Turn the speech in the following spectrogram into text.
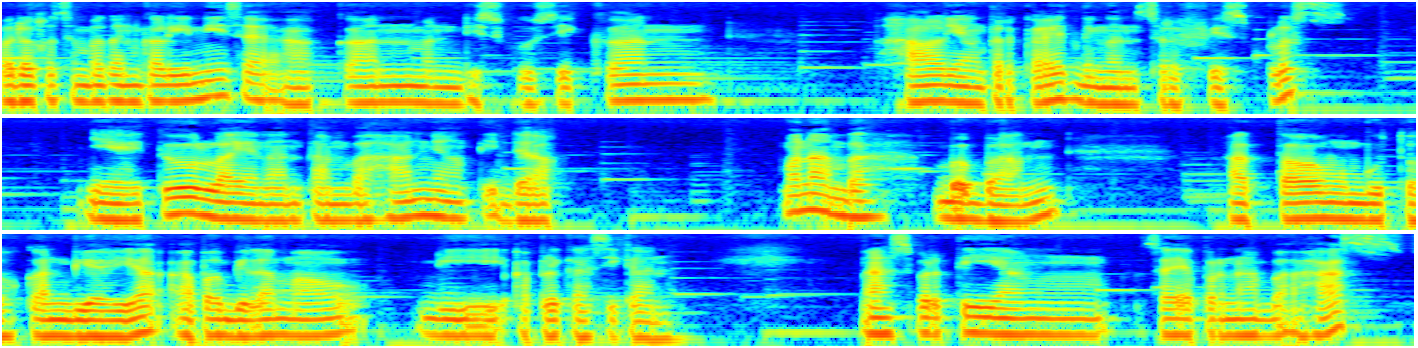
Pada kesempatan kali ini saya akan mendiskusikan hal yang terkait dengan Service Plus, yaitu layanan tambahan yang tidak menambah beban atau membutuhkan biaya apabila mau diaplikasikan. Nah, seperti yang saya pernah bahas,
